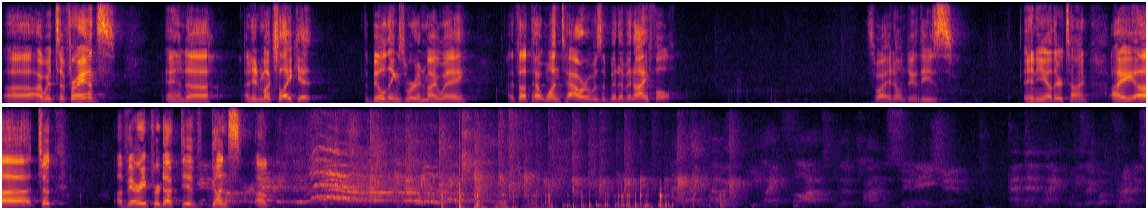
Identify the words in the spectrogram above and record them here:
Uh, I went to France, and uh, I didn't much like it. The buildings were in my way. I thought that one tower was a bit of an Eiffel. That's why I don't do these any other time. I uh, took a very productive guns. Oh. Sioux Nation. And he's like, what premise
